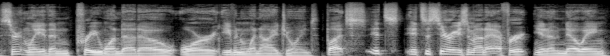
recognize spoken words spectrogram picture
certainly than pre 1.0 or even when I joined. But it's it's a serious amount of effort, you know, knowing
